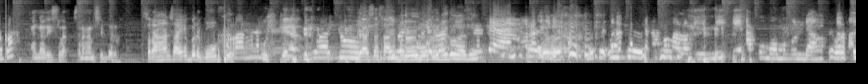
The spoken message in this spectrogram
apa? analis la- serangan siber. Serangan cyber gokil. Serangan. Wih, kayak Waduh. berasa cyber war gitu gak sih? Ya, kenapa malam ini aku mau mengundang bapak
